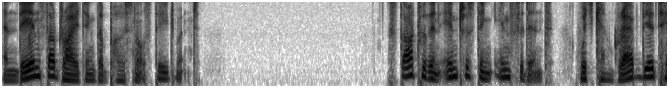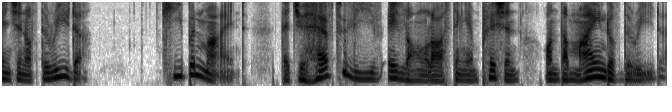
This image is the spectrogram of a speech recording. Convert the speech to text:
and then start writing the personal statement. Start with an interesting incident which can grab the attention of the reader. Keep in mind that you have to leave a long lasting impression on the mind of the reader.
